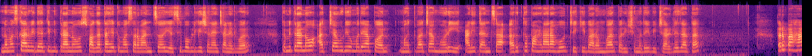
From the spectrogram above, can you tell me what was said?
नमस्कार विद्यार्थी मित्रांनो स्वागत आहे तुम्हा सर्वांचं एस सी पब्लिकेशन या चॅनेलवर. तर मित्रांनो आजच्या व्हिडिओमध्ये आपण महत्त्वाच्या म्हणी आणि त्यांचा अर्थ पाहणार आहोत जे की वारंवार परीक्षेमध्ये विचारले जातात. तर पहा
